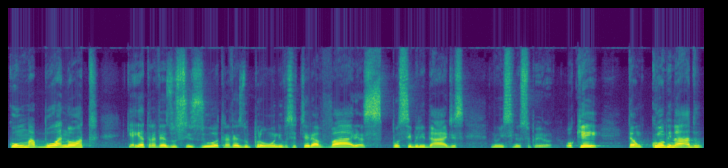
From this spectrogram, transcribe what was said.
com uma boa nota, que aí através do SISU, através do ProUni, você terá várias possibilidades no ensino superior, ok? Então, combinado?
